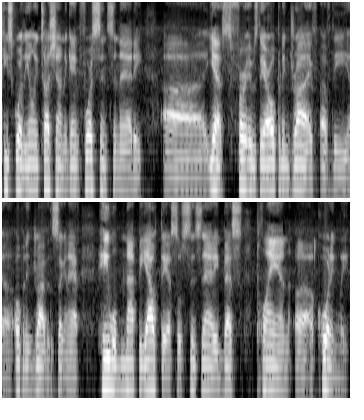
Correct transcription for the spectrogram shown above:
He scored the only touchdown in the game for Cincinnati. Uh, yes, for it was their opening drive of the opening drive of the second half he will not be out there, so Cincinnati best plan uh, accordingly.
